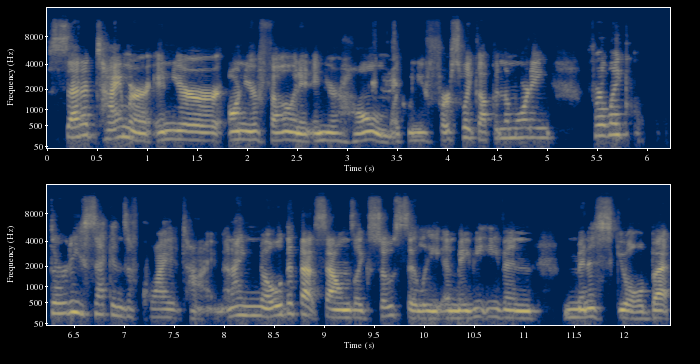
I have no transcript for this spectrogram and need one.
set a timer in your on your phone and in your home, like when you first wake up in the morning for like 30 seconds of quiet time. And I know that that sounds like so silly and maybe even minuscule, but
